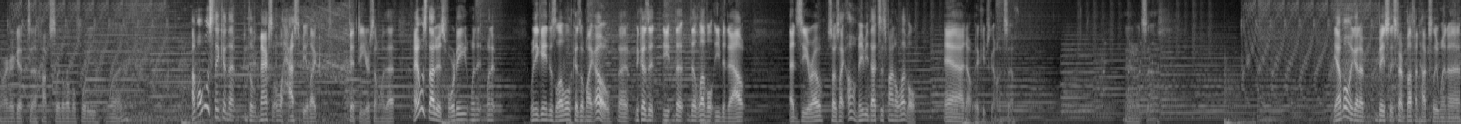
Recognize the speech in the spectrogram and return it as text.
We're gonna get uh, Huxley to level 41. I'm almost thinking that the max level has to be like 50 or something like that. I almost thought it was 40 when it when it when he gained his level because I'm like, oh, uh, because it the the level evened out at zero, so I was like, oh, maybe that's his final level. And no, it keeps going. So. Uh, Yeah, I'm only gonna basically start buffing Huxley when uh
